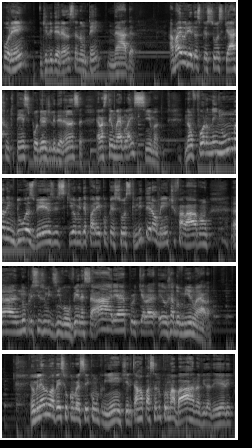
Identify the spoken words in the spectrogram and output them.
porém de liderança não tem nada. A maioria das pessoas que acham que tem esse poder de liderança, elas têm um ego lá em cima. Não foram nenhuma nem duas vezes que eu me deparei com pessoas que literalmente falavam: ah, não preciso me desenvolver nessa área porque ela, eu já domino ela. Eu me lembro uma vez que eu conversei com um cliente, ele estava passando por uma barra na vida dele,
